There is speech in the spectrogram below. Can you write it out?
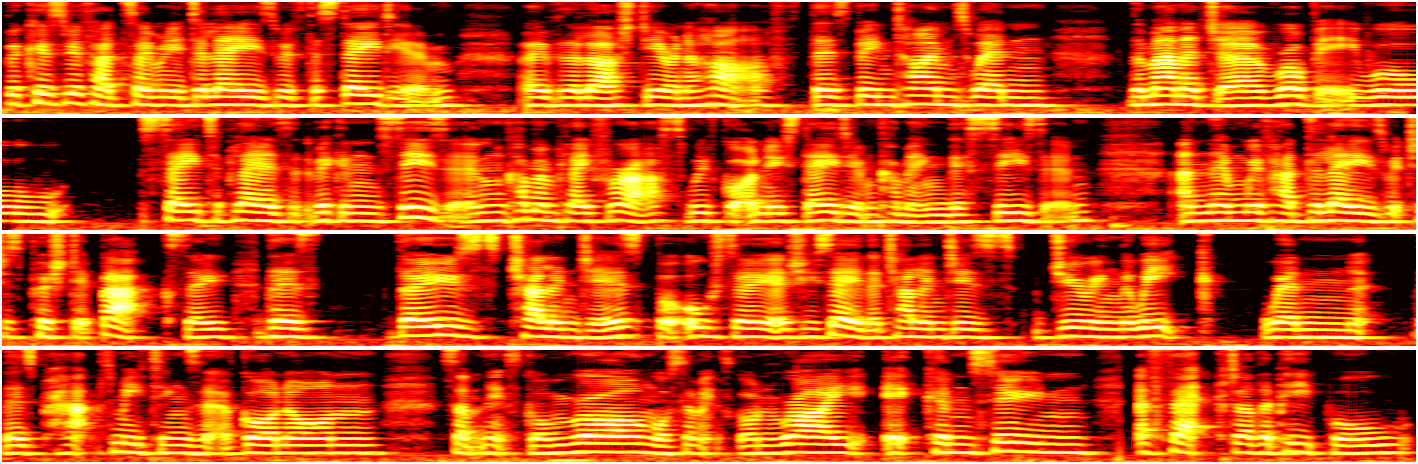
because we've had so many delays with the stadium over the last year and a half, there's been times when the manager, Robbie, will say to players at the beginning of the season, come and play for us. We've got a new stadium coming this season. And then we've had delays, which has pushed it back. So there's those challenges, but also, as you say, the challenges during the week when there's perhaps meetings that have gone on, something's gone wrong or something's gone right, it can soon affect other people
